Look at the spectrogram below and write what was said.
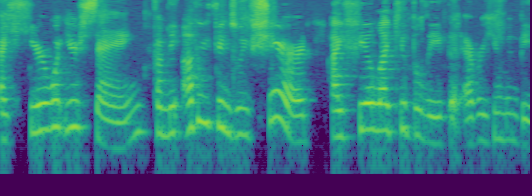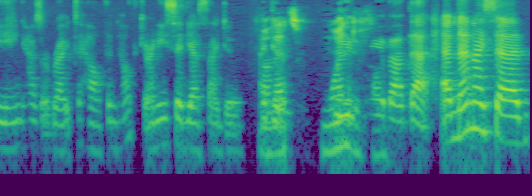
I hear what you're saying. From the other things we've shared, I feel like you believe that every human being has a right to health and health care. And he said, Yes, I do. I oh, do. That's wonderful. about that. And then I said,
